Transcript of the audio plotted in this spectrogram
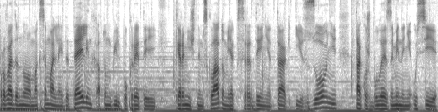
Проведено максимальний детейлінг. Автомобіль покритий керамічним складом, як всередині, так і ззовні. Також були замінені усі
